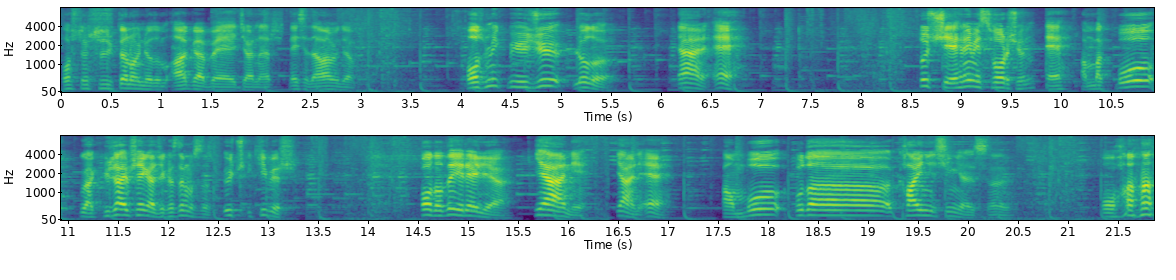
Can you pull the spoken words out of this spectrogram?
Kostümsüzlükten oynuyordum. Aga be Caner. Neyse devam ediyorum. Kozmik büyücü Lulu. Yani eh. Suç şehri Miss Fortune. Eh. Ama bak bu bak güzel bir şey gelecek. Hazır mısınız? 3 2 1. Oda da Irelia. Yani yani eh. Tamam bu bu da Kayn için gelsin hadi. Oha.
